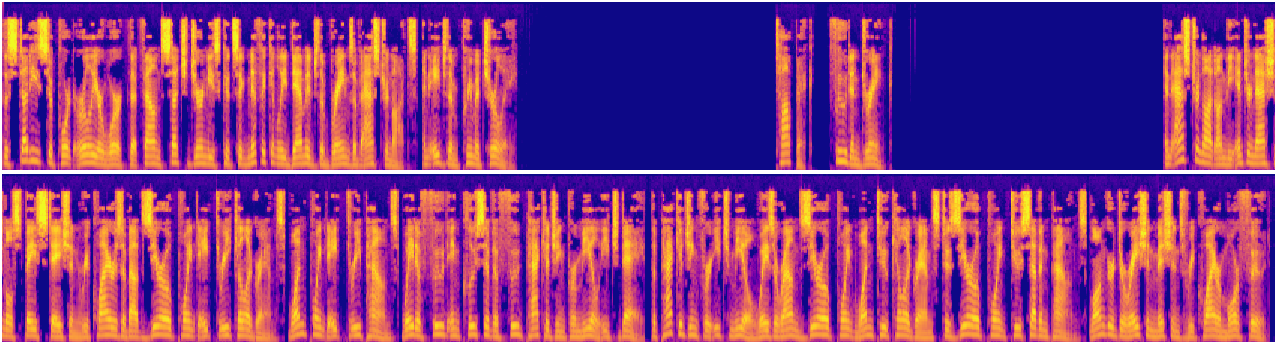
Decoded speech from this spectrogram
The studies support earlier work that found such journeys could significantly damage the brains of astronauts, and age them prematurely. Food and drink An astronaut on the International Space Station requires about 0.83 kilograms, 1.83 pounds weight of food inclusive of food packaging per meal each day. The packaging for each meal weighs around 0.12 kilograms to 0.27 pounds. Longer duration missions require more food.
